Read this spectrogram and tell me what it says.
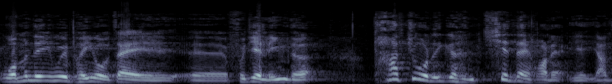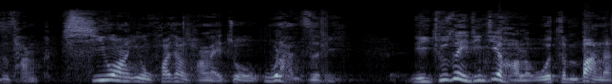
我们的一位朋友在呃福建宁德。他做了一个很现代化的养养殖场，希望用发酵床来做污染治理。你猪舍已经建好了，我怎么办呢？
